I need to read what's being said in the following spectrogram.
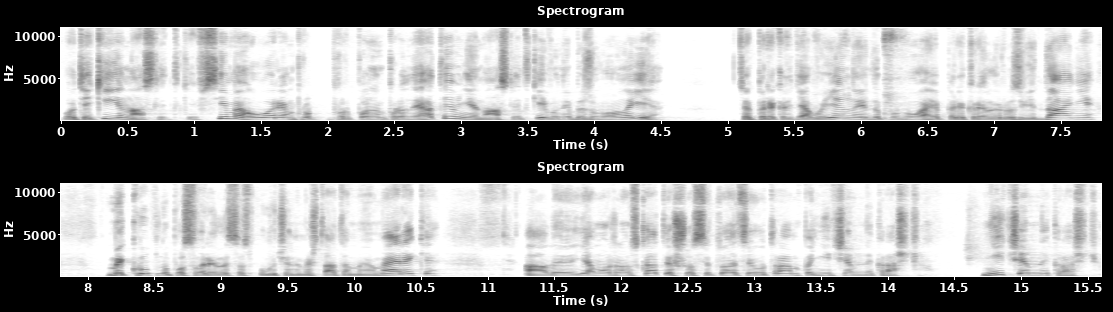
От які є наслідки? Всі ми говоримо про, про, про, негативні наслідки, і вони безумовно є. Це перекриття воєнної допомоги, перекрили розвіддані. Ми крупно посварилися з Сполученими Штатами Америки. Але я можу вам сказати, що ситуація у Трампа нічим не краща. Нічим не краща.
